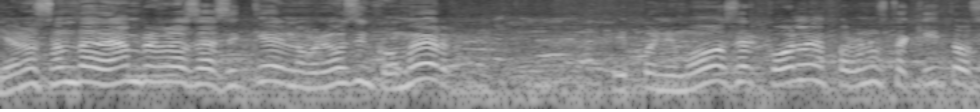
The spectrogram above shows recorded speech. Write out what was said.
Ya nos anda de hambre, raza, así que nos venimos sin comer. Y pues ni modo hacer cola para unos taquitos.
